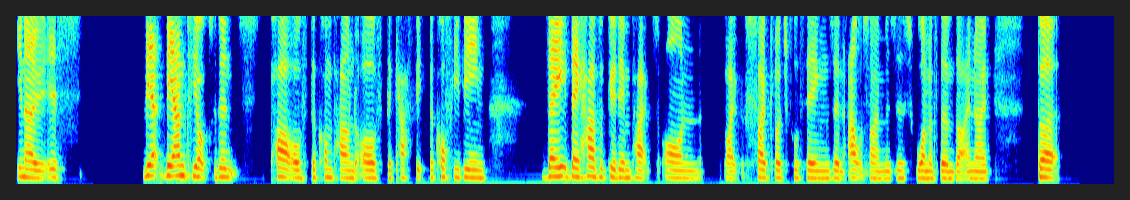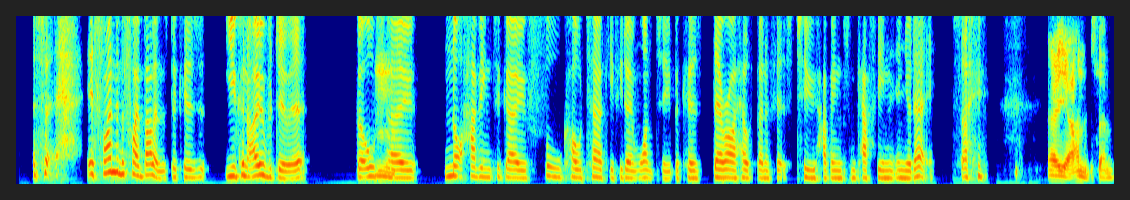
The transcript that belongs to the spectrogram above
you know, it's the the antioxidants part of the compound of the coffee the coffee bean they they have a good impact on like psychological things and alzheimer's is one of them that i know but it's, it's finding the fine balance because you can overdo it but mm. also mm. Not having to go full cold turkey if you don't want to because there are health benefits to having some caffeine in your day so Uh, yeah, hundred percent.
